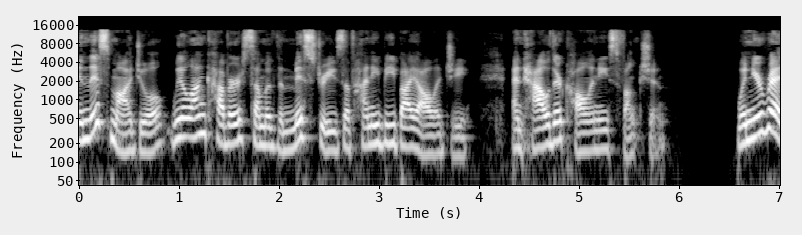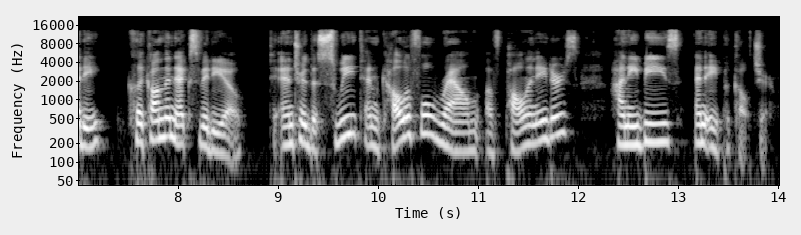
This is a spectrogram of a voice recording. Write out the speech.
In this module, we'll uncover some of the mysteries of honeybee biology and how their colonies function. When you're ready, click on the next video to enter the sweet and colorful realm of pollinators, honeybees, and apiculture.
